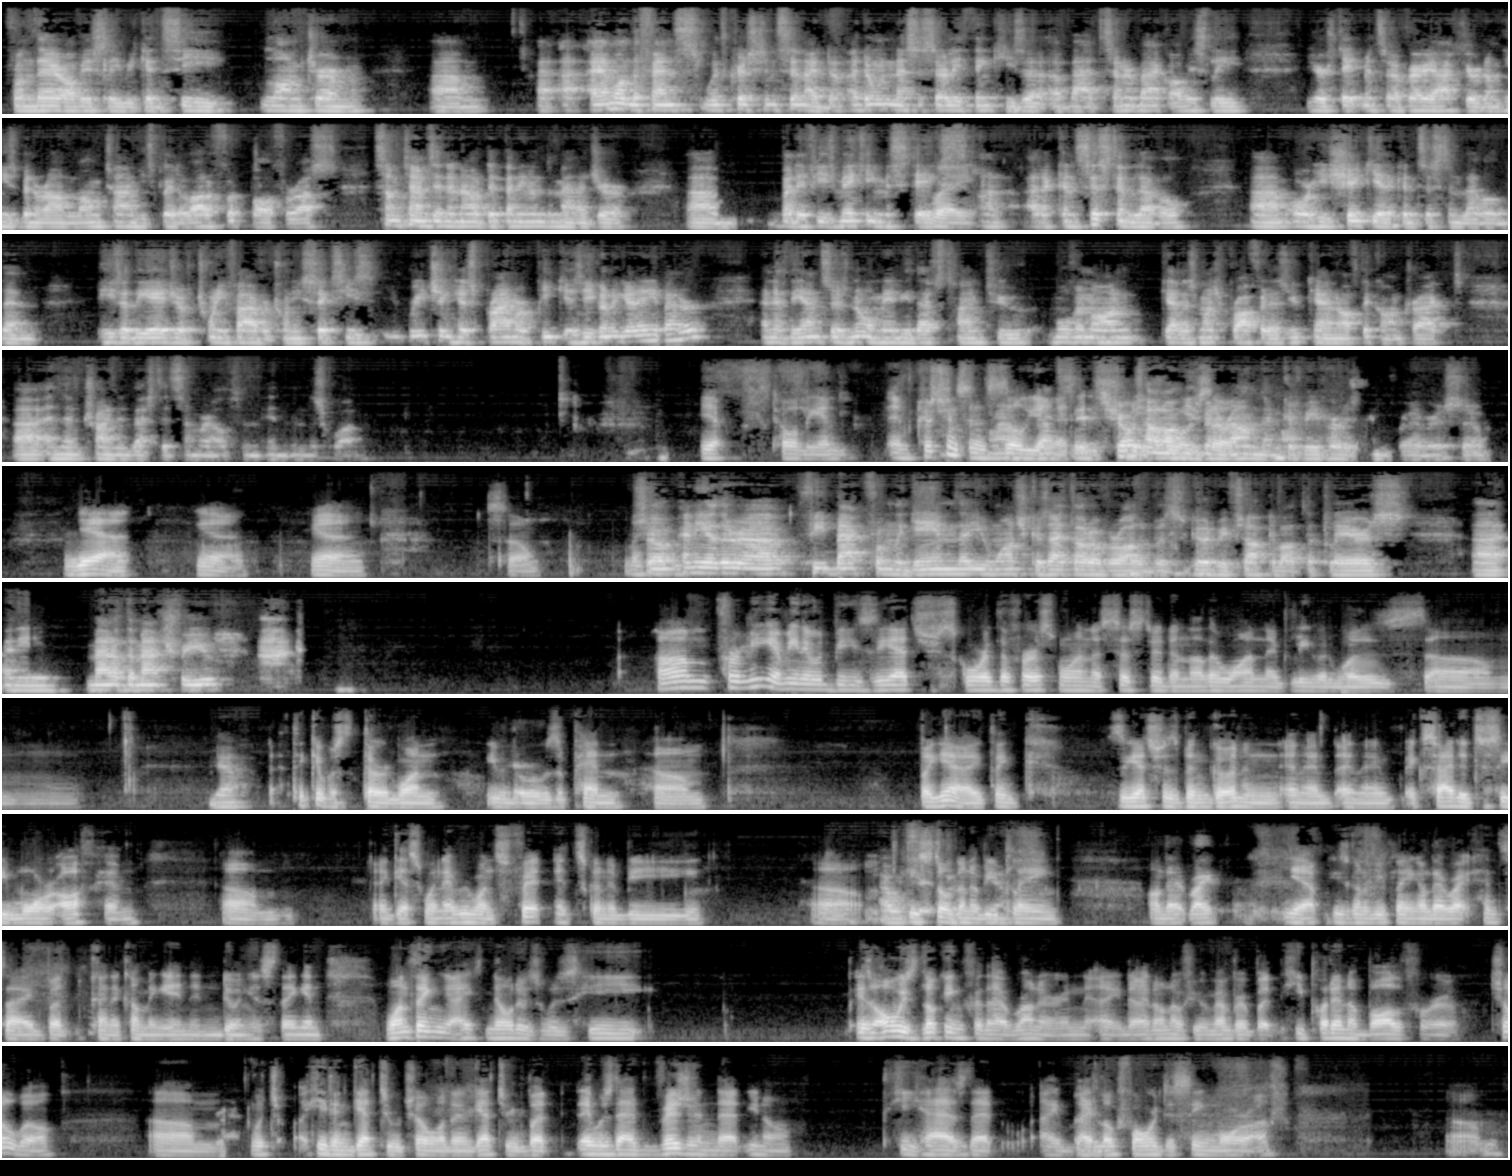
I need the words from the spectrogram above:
from there, obviously, we can see long term. Um, I, I, am on the fence with Christensen. I don't I don't necessarily think he's a, a bad center back. Obviously your statements are very accurate. Um, he's been around a long time. He's played a lot of football for us, sometimes in and out, depending on the manager. Um, but if he's making mistakes right. on, at a consistent level, um, or he's shaky at a consistent level, then he's at the age of 25 or 26. He's reaching his prime or peak. Is he going to get any better? And if the answer is no, maybe that's time to move him on, get as much profit as you can off the contract, uh, and then try and invest it somewhere else in, in, in the squad. Yep, totally. And and Christensen's wow. still young. it shows how long he's been so. around them because we've heard his name forever. So yeah, yeah, yeah. So. So, any other uh, feedback from the game that you watched? Because I thought overall it was good. We've talked about the players. Uh, any man of the match for you? Um, for me, I mean, it would be Ziyech scored the first one, assisted another one. I believe it was. Um, yeah, I think it was the third one, even though it was a pen. Um, but yeah, I think Ziyech has been good, and and and I'm excited to see more of him. Um, I guess when everyone's fit, it's going to be. Um, he's still going to be yeah. playing on that right. Yeah, he's going to be playing on that right hand side, but kind of coming in and doing his thing. And one thing I noticed was he is always looking for that runner, and I, I don't know if you remember, but he put in a ball for Chilwell um, right. which he didn't get to. Chilwell didn't get to, but it was that vision that you know he has that I, I look forward to seeing more of. Um,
